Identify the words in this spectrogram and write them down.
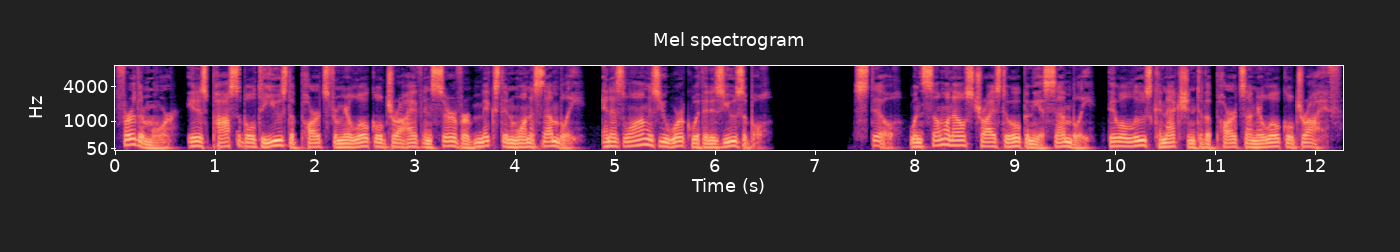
Furthermore, it is possible to use the parts from your local drive and server mixed in one assembly, and as long as you work with it is usable. Still, when someone else tries to open the assembly, they will lose connection to the parts on your local drive.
